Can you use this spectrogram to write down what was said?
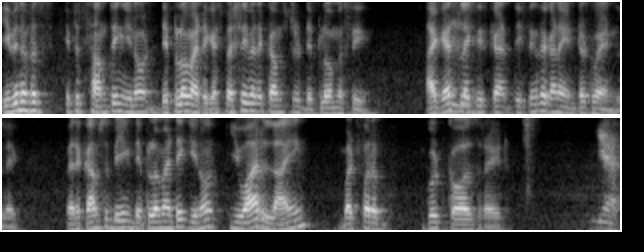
even if it's if it's something you know diplomatic, especially when it comes to diplomacy, I guess like these kind these things are kind of intertwined. Like when it comes to being diplomatic, you know, you are lying, but for a good cause, right? Yeah,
